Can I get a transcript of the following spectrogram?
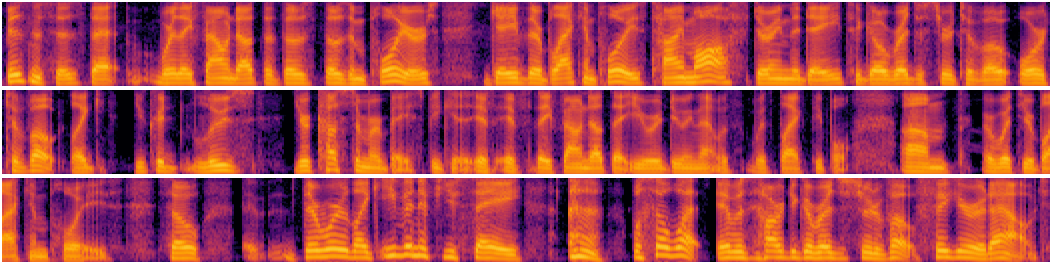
businesses that where they found out that those those employers gave their black employees time off during the day to go register to vote or to vote. Like you could lose your customer base because if, if they found out that you were doing that with, with black people um, or with your black employees. So uh, there were like, even if you say, well, so what? It was hard to go register to vote. Figure it out.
